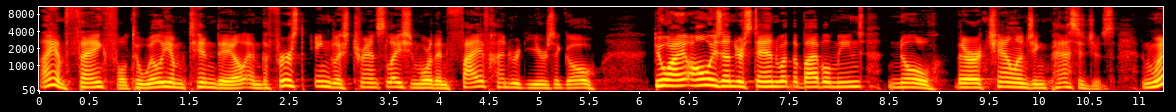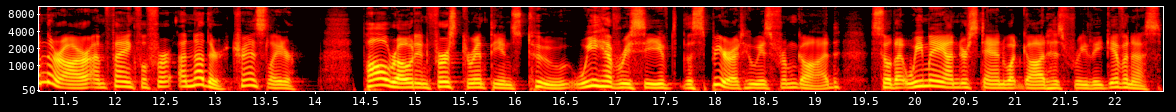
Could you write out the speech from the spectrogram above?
I am thankful to William Tyndale and the first English translation more than 500 years ago. Do I always understand what the Bible means? No, there are challenging passages. And when there are, I'm thankful for another translator. Paul wrote in 1 Corinthians 2 We have received the Spirit who is from God, so that we may understand what God has freely given us.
